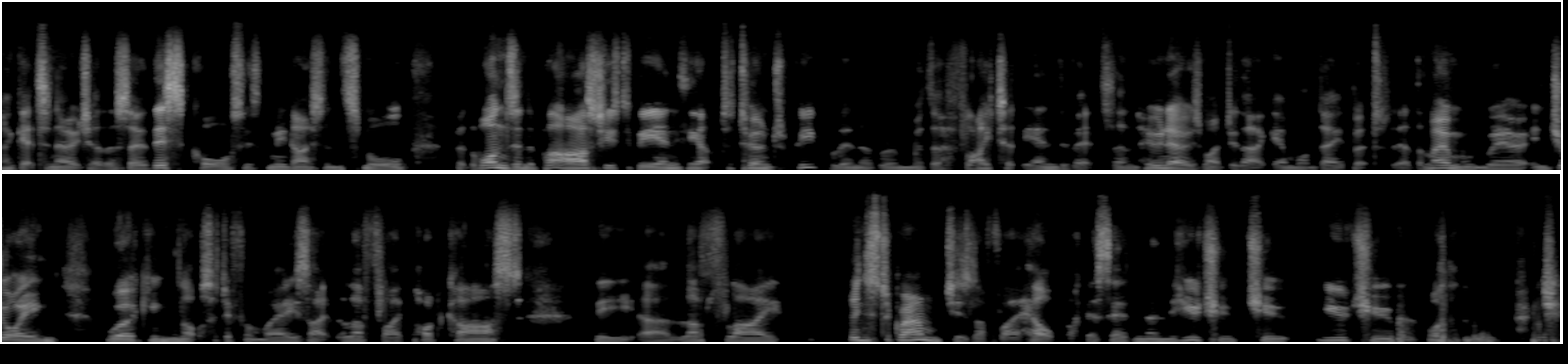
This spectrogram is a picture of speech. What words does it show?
and get to know each other. So this course is going to be nice and small, but the ones in the past used to be anything up to 200 people in a room with a flight at the end of it. And who knows, might do that again one day. But at the moment, we're enjoying working lots of different ways, like the Lovefly podcast, the uh, Lovefly Instagram, which is Lovefly Help, like I said, and then the YouTube, YouTube,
